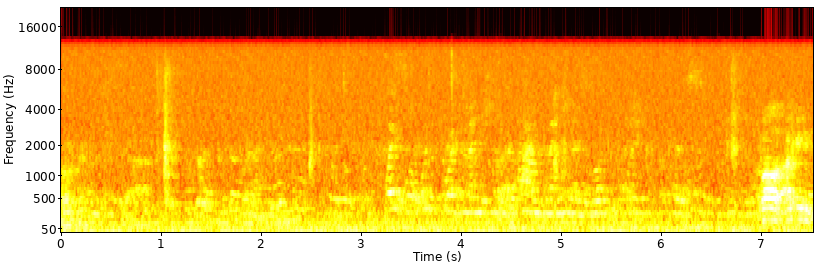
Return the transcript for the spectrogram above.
Okay. Wait, what would four dimensions or five dimensions look like? 'Cause Well, I mean,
